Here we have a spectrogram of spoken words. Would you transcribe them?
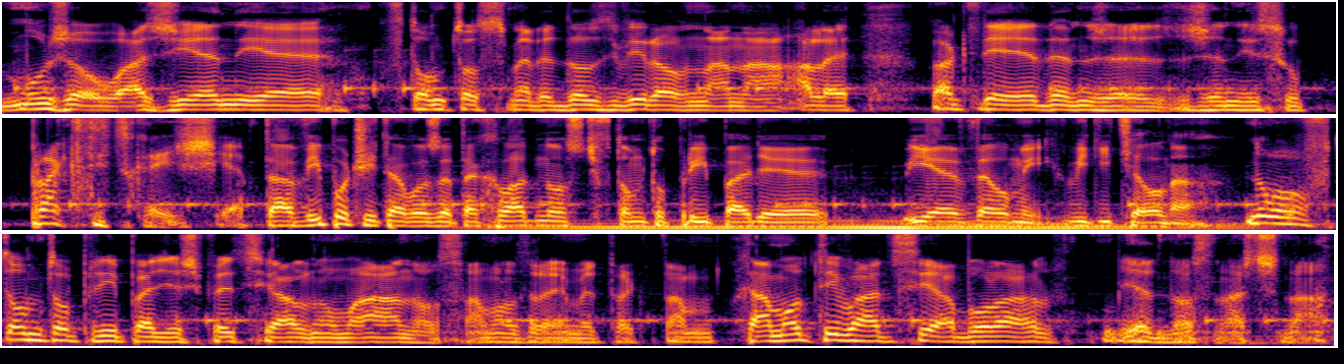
mužov a žien je v tomto smere dosť vyrovnaná, ale fakt je jeden, že ženy sú praktickejšie. Tá vypočítavosť a tá chladnosť v tomto prípade je veľmi viditeľná. No v tomto prípade špeciálnom áno, samozrejme, tak tam tá motivácia bola jednoznačná.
